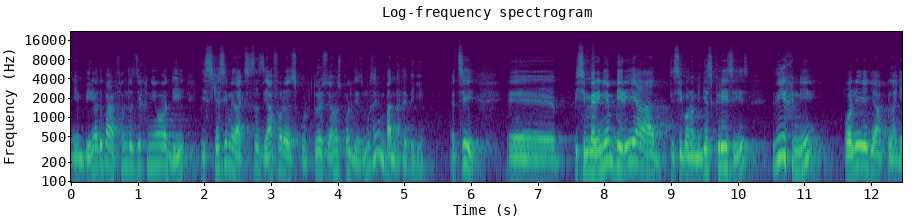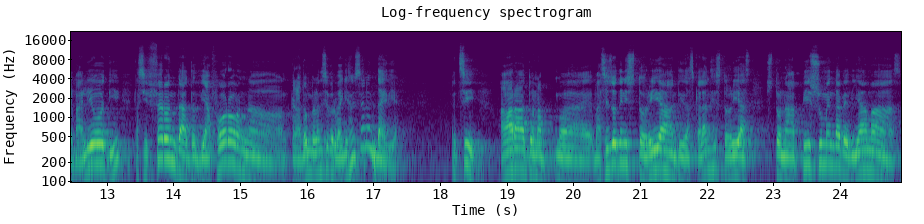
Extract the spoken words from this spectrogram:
η εμπειρία του παρελθόντος δείχνει ότι η σχέση μεταξύ στις διάφορες κουλτούρες, στους διάφορους πολιτισμούς δεν είναι πάντα θετική. Έτσι, ε, η σημερινή εμπειρία της οικονομικής κρίσης δείχνει πολύ και απλά και πάλι ότι τα συμφέροντα των διαφόρων κρατών μελών της Ευρωπαϊκής Ένωσης δεν είναι τα ίδια. Έτσι. Άρα το να ε, βασίζω την ιστορία, τη δασκαλά της ιστορίας, στο να πείσουμε τα παιδιά μας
